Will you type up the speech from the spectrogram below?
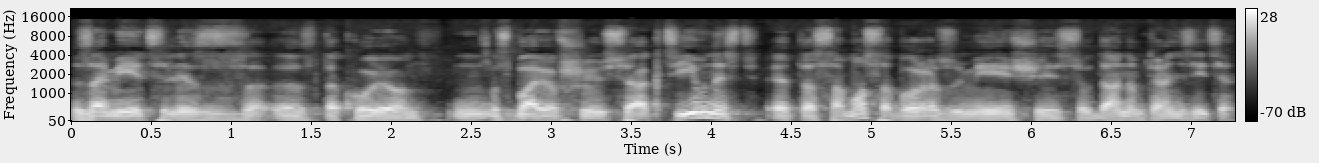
заметили такую сбавившуюся активность, это само собой разумеющееся в данном транзите.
